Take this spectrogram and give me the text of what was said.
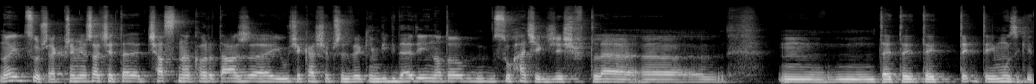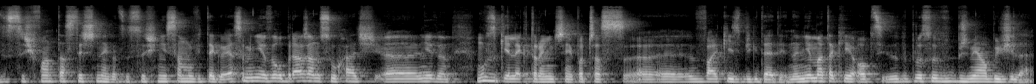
No i cóż, jak przemierzacie te ciasne korytarze i uciekacie przed wielkim Big Daddy, no to słuchacie gdzieś w tle e, tej, tej, tej, tej, tej muzyki. To jest coś fantastycznego, to jest coś niesamowitego. Ja sobie nie wyobrażam słuchać, e, nie wiem, muzyki elektronicznej podczas e, walki z Big Daddy. No nie ma takiej opcji. To po prostu brzmiałoby źle.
